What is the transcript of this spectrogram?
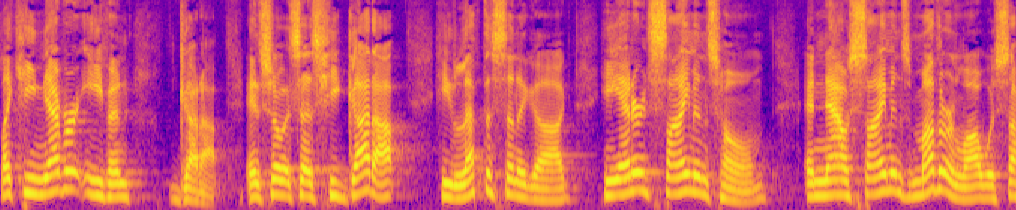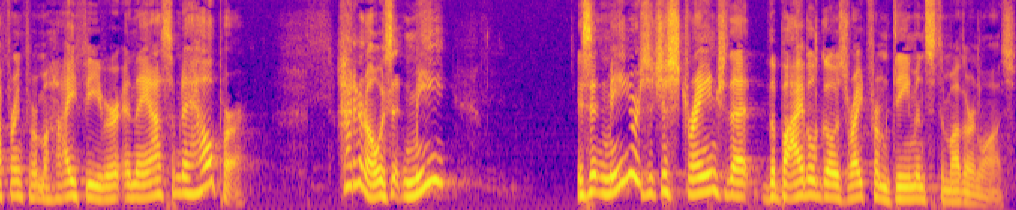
Like he never even got up. And so it says he got up, he left the synagogue, he entered Simon's home, and now Simon's mother in law was suffering from a high fever, and they asked him to help her. I don't know, is it me? Is it me, or is it just strange that the Bible goes right from demons to mother in laws?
